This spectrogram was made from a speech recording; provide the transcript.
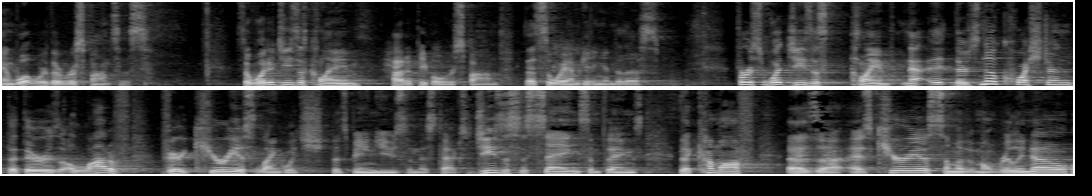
and what were the responses? So, what did Jesus claim? How did people respond? That's the way I'm getting into this. First, what Jesus claimed. Now, it, there's no question that there is a lot of very curious language that's being used in this text. Jesus is saying some things that come off as, uh, as curious. Some of them don't really know.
